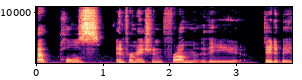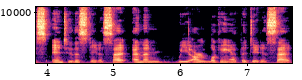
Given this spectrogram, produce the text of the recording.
that pulls information from the database into this data set, and then we are looking at the data set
